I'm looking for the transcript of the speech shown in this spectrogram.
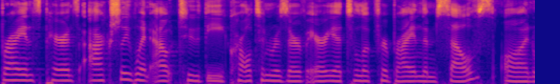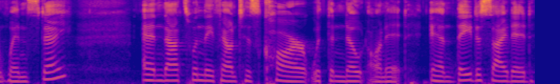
Brian's parents actually went out to the Carlton Reserve area to look for Brian themselves on Wednesday. And that's when they found his car with the note on it. And they decided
